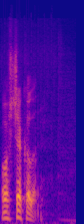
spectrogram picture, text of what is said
Hoşçakalın.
